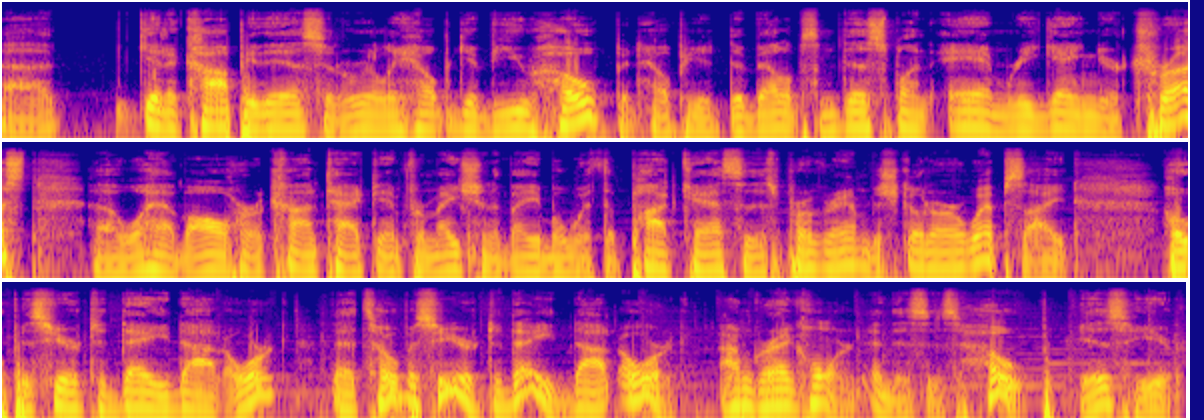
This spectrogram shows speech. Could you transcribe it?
uh, get a copy of this. It'll really help give you hope and help you develop some discipline and regain your trust. Uh, we'll have all her contact information available with the podcast of this program. Just go to our website, hopeisheretoday.org. That's hopeisheretoday.org. I'm Greg Horn, and this is Hope is Here.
